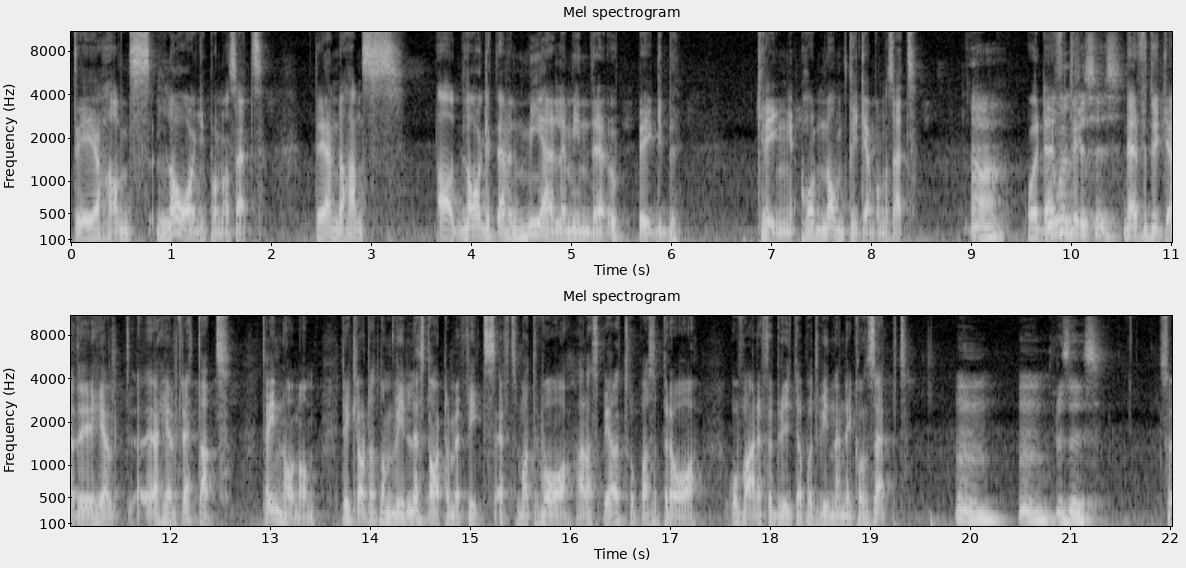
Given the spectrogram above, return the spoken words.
det är hans lag på något sätt. Det är ändå hans ja, laget är väl mer eller mindre uppbyggd kring honom tycker jag på något sätt. Ja, och därför, jo, precis. därför tycker jag att det är helt, helt rätt att ta in honom. Det är klart att de ville starta med Fitz eftersom att det var, han har spelat så pass bra och varför bryta på ett vinnande koncept? Mm, mm, precis. Så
